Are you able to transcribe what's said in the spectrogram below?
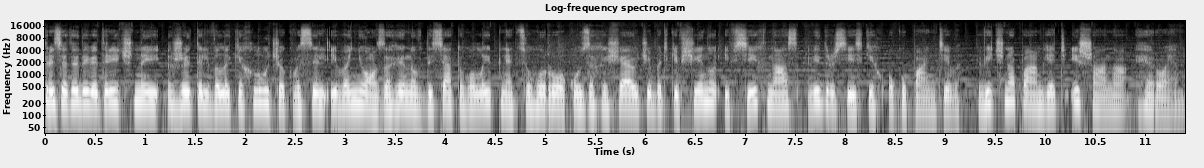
39-річний житель Великих Лучок Василь Іваньо загинув 10 липня цього року, захищаючи батьківщину і всіх нас від російських окупантів. Вічна пам'ять і шана героям.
